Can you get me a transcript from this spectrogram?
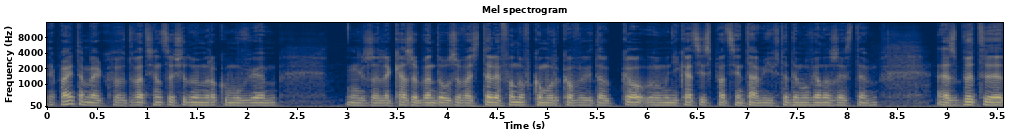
Ja pamiętam, jak w 2007 roku mówiłem, że lekarze będą używać telefonów komórkowych do komunikacji z pacjentami i wtedy mówiono, że jestem e, zbyt e,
